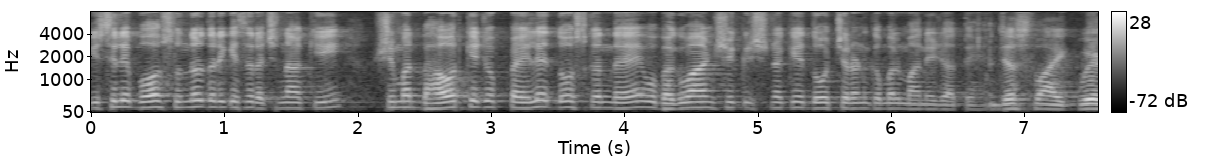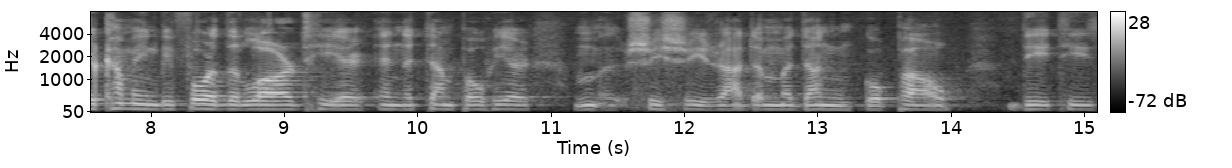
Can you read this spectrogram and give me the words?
इसलिए बहुत सुंदर तरीके से रचना की श्रीमद् भागवत के जो पहले दो स्कंद है वो भगवान श्री कृष्ण के दो चरण कमल माने जाते हैं we're coming before the Lord here in the temple here, M- Sri Sri Radha Madan Gopal deities,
